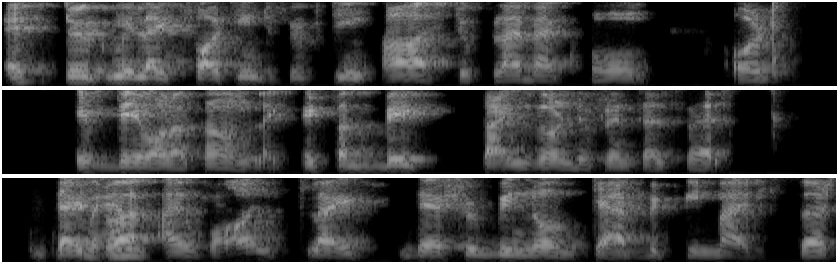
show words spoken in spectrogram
it took me like 14 to 15 hours to fly back home. Or if they want to come, like it's a big time zone difference as well. That's why I want like there should be no gap between my research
